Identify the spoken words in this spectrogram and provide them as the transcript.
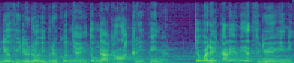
video-video Doi berikutnya itu nggak kalah creepy men. Coba deh kalian lihat video yang ini.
